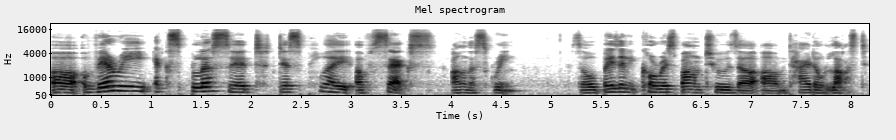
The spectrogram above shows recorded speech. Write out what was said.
uh, a very explicit display of sex on the screen. So basically correspond to the um, title Lust.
